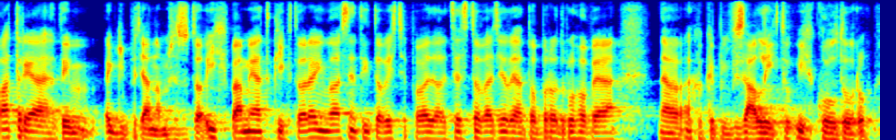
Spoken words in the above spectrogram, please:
patria tým egyptianom, že sú to ich pamiatky, ktoré im vlastne títo, vy ste povedali, cestovatelia, dobrodruhovia, e, ako keby vzali tú ich kultúru.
